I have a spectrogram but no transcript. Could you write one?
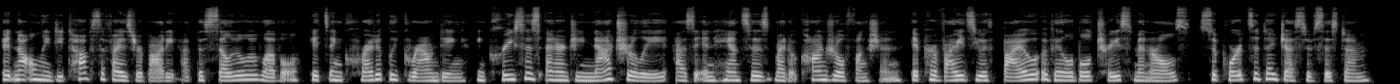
It not only detoxifies your body at the cellular level, it's incredibly grounding, increases energy naturally as it enhances mitochondrial function. It provides you with bioavailable trace minerals, supports the digestive system,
